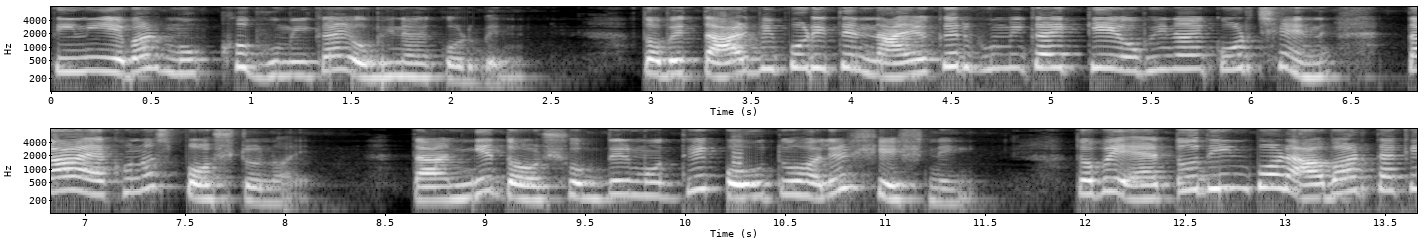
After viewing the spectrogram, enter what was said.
তিনি এবার মুখ্য ভূমিকায় অভিনয় করবেন। তবে তার বিপরীতে নায়কের ভূমিকায় কে অভিনয় করছেন, তা এখনও স্পষ্ট নয়। তা নিয়ে দর্শকদের মধ্যে কৌতূহলের শেষ নেই। তবে এতদিন পর আবার তাকে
